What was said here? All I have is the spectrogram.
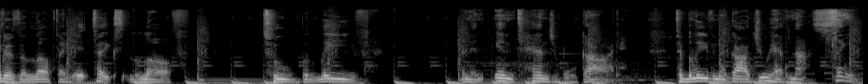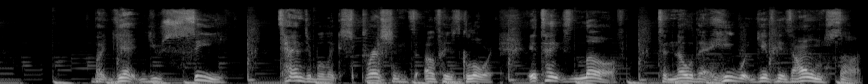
it is a love thing. It takes love to believe in an intangible God, to believe in a God you have not seen, but yet you see tangible expressions of his glory. It takes love to know that he would give his own son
